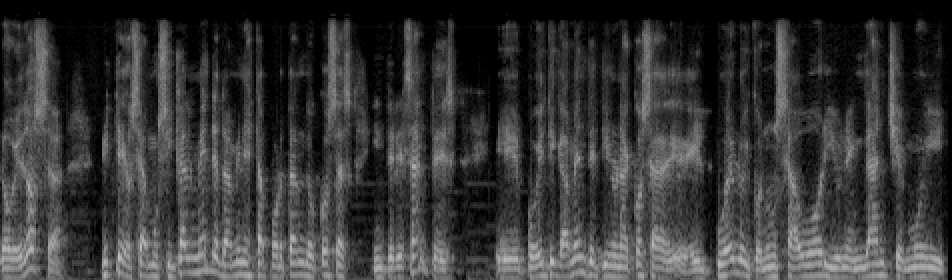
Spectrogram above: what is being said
novedosa, ¿viste? O sea, musicalmente también está aportando cosas interesantes. Eh, poéticamente tiene una cosa del pueblo y con un sabor y un enganche muy,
